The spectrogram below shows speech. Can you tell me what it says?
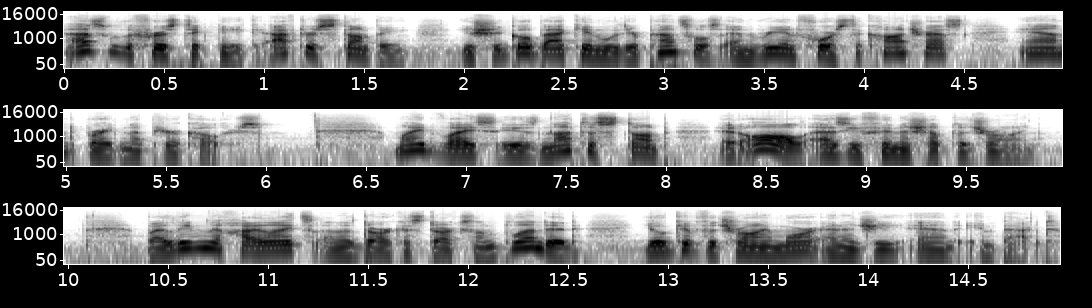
As with the first technique, after stumping, you should go back in with your pencils and reinforce the contrast and brighten up your colors. My advice is not to stump at all as you finish up the drawing. By leaving the highlights and the darkest darks unblended, you'll give the drawing more energy and impact.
